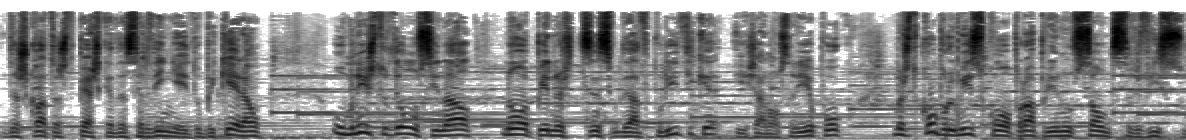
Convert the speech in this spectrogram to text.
das cotas de pesca da sardinha e do biqueirão, o Ministro deu um sinal não apenas de sensibilidade política, e já não seria pouco, mas de compromisso com a própria noção de serviço.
